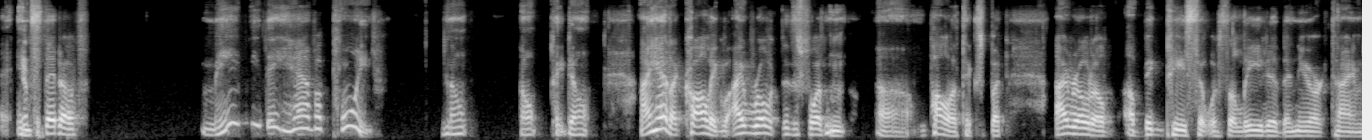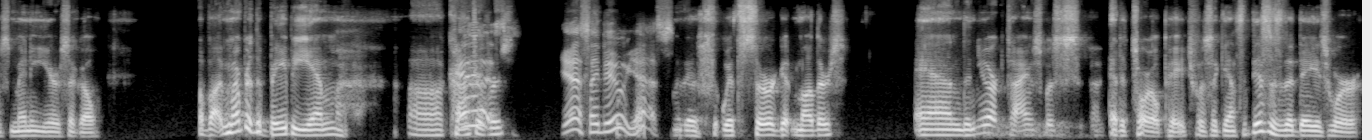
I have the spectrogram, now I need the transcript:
Yep. Instead of maybe they have a point. No, no, they don't. I had a colleague, I wrote, this wasn't uh, politics, but I wrote a, a big piece that was the lead of the New York Times many years ago about, remember the Baby M uh, controversy? Yes. yes, I do. Yes. With, with surrogate mothers. And the New York Times was editorial page was against it. This is the days where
